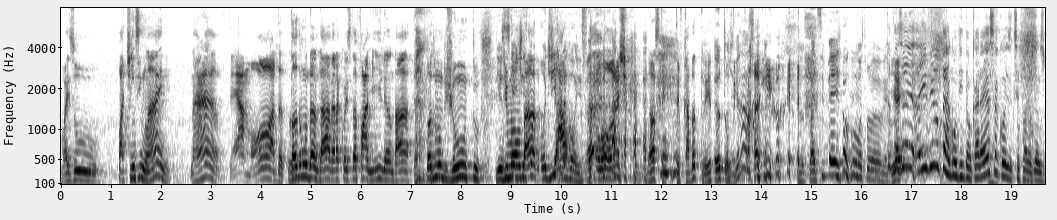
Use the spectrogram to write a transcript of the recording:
Mas o patins inline, não, é a moda, todo mundo andava, era coisa da família andar, todo mundo junto, E de mão dada. odiavam isso. É, lógico. Nossa, tem, teve cada treta. Eu tô ligado. Eu participei de algumas, provavelmente. Então, mas aí- aí, aí vem uma pergunta, então, cara. É Essa coisa que você fala, que os,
